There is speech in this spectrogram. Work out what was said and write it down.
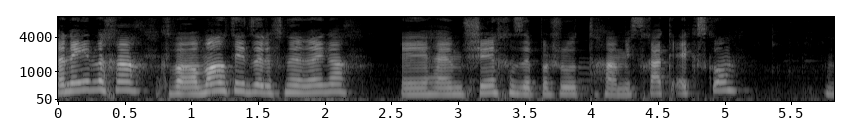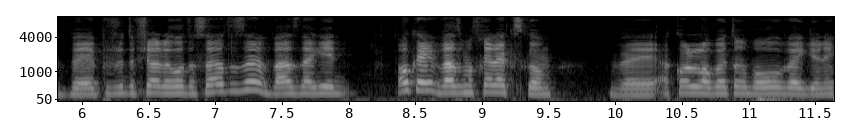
אני אגיד לך, כבר אמרתי את זה לפני רגע, אה, ההמשך זה פשוט המשחק אקסקום, ופשוט אפשר לראות את הסרט הזה, ואז להגיד, אוקיי, ואז מתחיל אקסקום, והכל הרבה יותר ברור והגיוני.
